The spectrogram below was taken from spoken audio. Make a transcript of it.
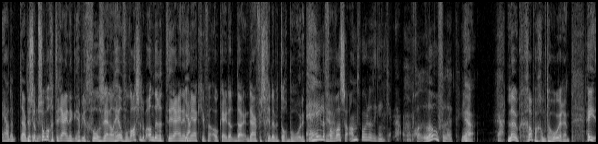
ja, daar, daar Dus op ik- sommige terreinen heb je het gevoel, ze zijn al heel volwassen. Op andere terreinen Ja. merk je van, oké, dat daar, daar verschillen we toch behoorlijk in. hele Ja. volwassen antwoorden. Dat ik denk, ja, nou, ongelooflijk. Ja. Ja. Leuk, grappig om te horen. Hey,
